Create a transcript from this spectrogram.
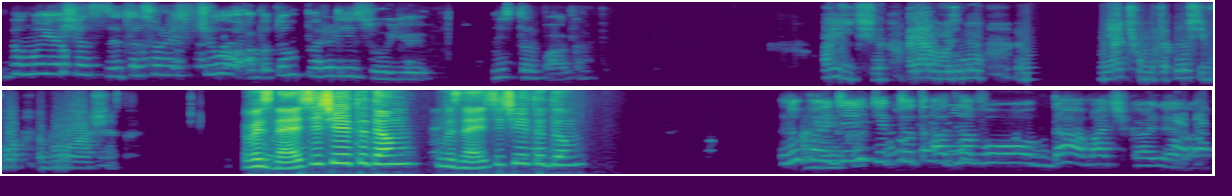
Думаю, я сейчас трансформируюсь в пчелу, а потом парализую мистер Бага. Отлично. А я возьму мячиком и такнусь его бумажек. Вы знаете, чей это дом? Вы знаете, чей это дом? По идее, тут одного, да, мальчика Олега.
